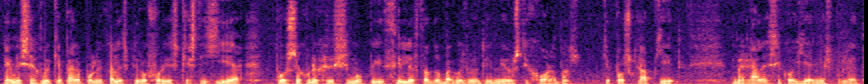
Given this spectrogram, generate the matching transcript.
Εμείς έχουμε και πάρα πολύ καλές πληροφορίες και στοιχεία πώς έχουν χρησιμοποιηθεί λεφτά των παγκόσμιων τιμίων στη χώρα μας και πώς κάποιοι μεγάλες οικογένειες που λέτε.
